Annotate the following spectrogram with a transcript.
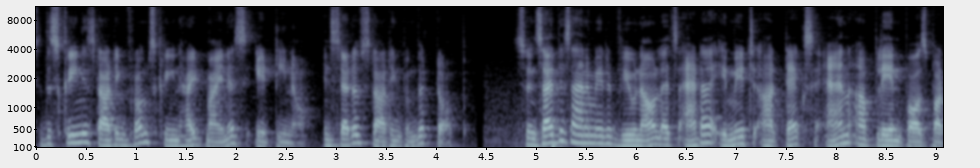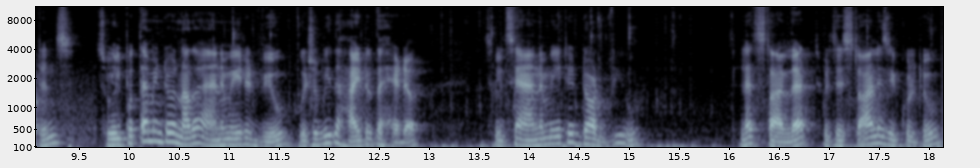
So the screen is starting from screen height minus 80 now, instead of starting from the top. So inside this animated view now, let's add our image, our text and our play and pause buttons. So we'll put them into another animated view, which will be the height of the header. So we'll say animated.view. Let's style that. So we'll say style is equal to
